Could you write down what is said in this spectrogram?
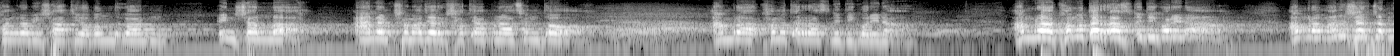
সংগ্রামী সাথী ও বন্ধুগণ ইনশাল্লাহ আলেম সমাজের সাথে আপনারা আছেন তো? আমরা ক্ষমতার রাজনীতি করি না। আমরা ক্ষমতার রাজনীতি করি না। আমরা মানুষের জন্য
